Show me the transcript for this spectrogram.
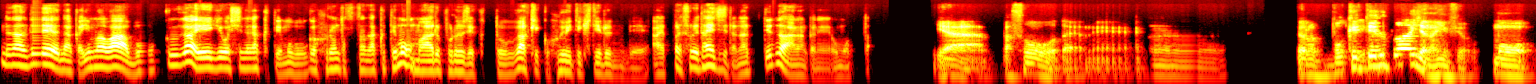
でなので、なんか今は僕が営業しなくても、僕がフロント立たなくても回るプロジェクトが結構増えてきてるんで、あ、やっぱりそれ大事だなっていうのはなんかね、思った。いやー、やっぱそうだよね。うん。だから、ボケてる場合じゃないんですよ。も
